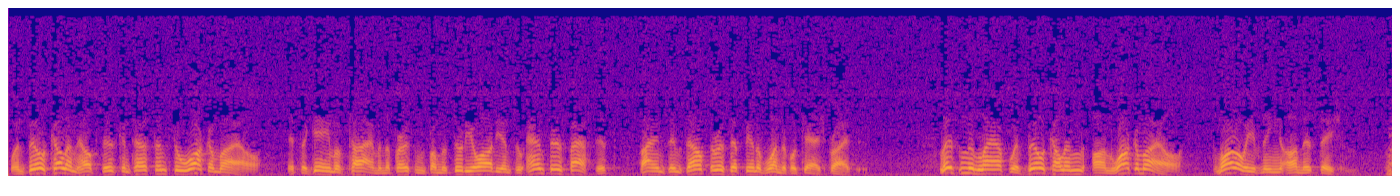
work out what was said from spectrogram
when Bill Cullen helps his contestants to walk a mile. It's a game of time, and the person from the studio audience who answers fastest finds himself the recipient of wonderful cash prizes. Listen and laugh with Bill Cullen on Walk a Mile tomorrow evening on this station. Did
